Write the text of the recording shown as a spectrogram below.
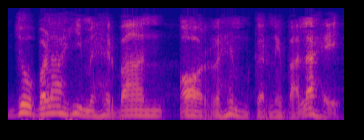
जो बड़ा ही मेहरबान और रहम करने वाला है।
